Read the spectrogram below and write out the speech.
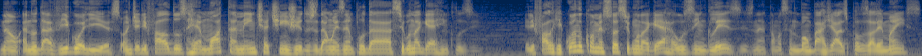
Não, é no Davi Golias, onde ele fala dos remotamente atingidos. Dá um exemplo da Segunda Guerra, inclusive. Ele fala que quando começou a Segunda Guerra, os ingleses, né, estavam sendo bombardeados pelos alemães,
